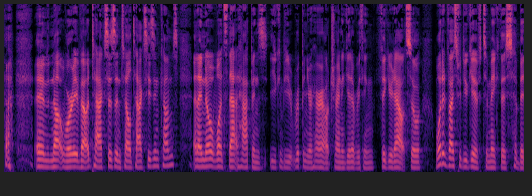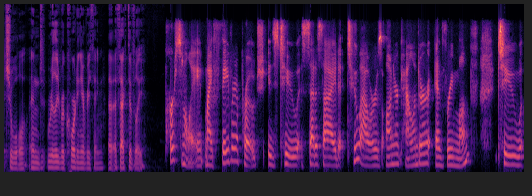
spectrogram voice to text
and not worry about taxes until tax season comes. And I know once that happens, you can be ripping your hair out trying to get everything figured out. So, what advice would you give to make this habitual and really recording everything uh, effectively? Personally, my favorite approach is to set aside two hours on your calendar every month to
